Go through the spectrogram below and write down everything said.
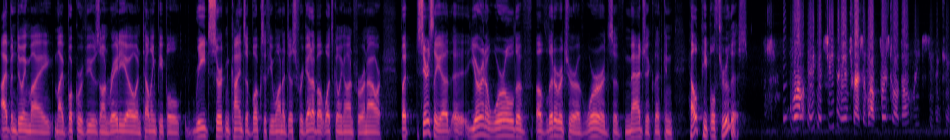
I've been doing my, my book reviews on radio and telling people read certain kinds of books if you want to just forget about what's going on for an hour. But seriously, uh, uh, you're in a world of, of literature, of words, of magic that can help people through this. Well, it's even interesting. Well, first of all, don't read Stephen King,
